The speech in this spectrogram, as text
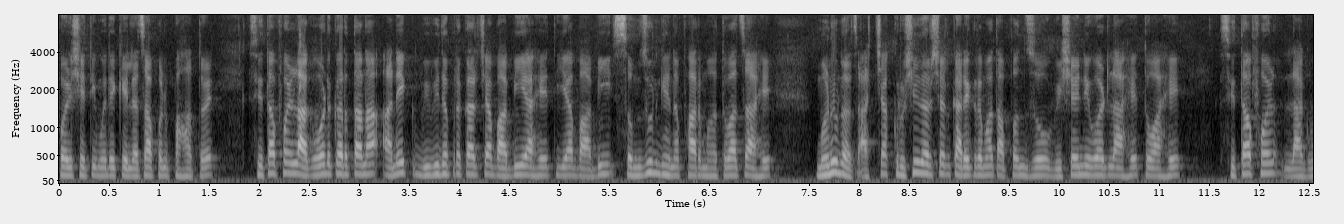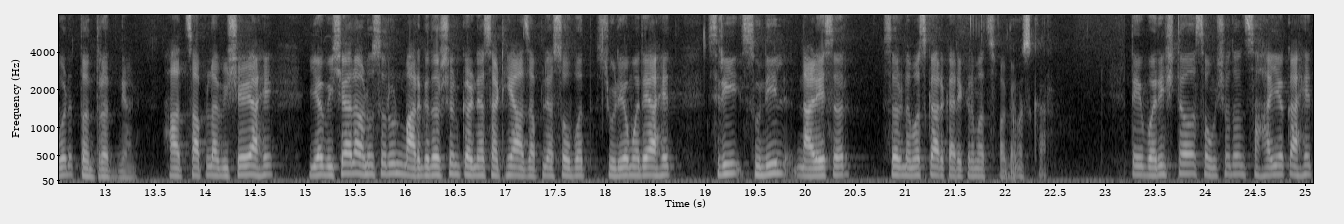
फळ शेतीमध्ये केल्याचं आपण पाहतोय. सीताफळ लागवड करताना अनेक विविध प्रकारच्या बाबी आहेत. या बाबी समजून घेणं फार महत्त्वाचं आहे. म्हणूनच आजच्या कृषी दर्शन कार्यक्रमात आपण जो विषय निवडला आहे तो आहे सीताफळ लागवड तंत्रज्ञान. हा आजचा आपला विषय आहे. या विषयाला अनुसरून मार्गदर्शन करण्यासाठी आज आपल्यासोबत स्टुडिओमध्ये आहेत श्री सुनील नाळे सर. सर नमस्कार. कार्यक्रमात स्वागत. नमस्कार. ते वरिष्ठ संशोधन सहाय्यक आहेत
